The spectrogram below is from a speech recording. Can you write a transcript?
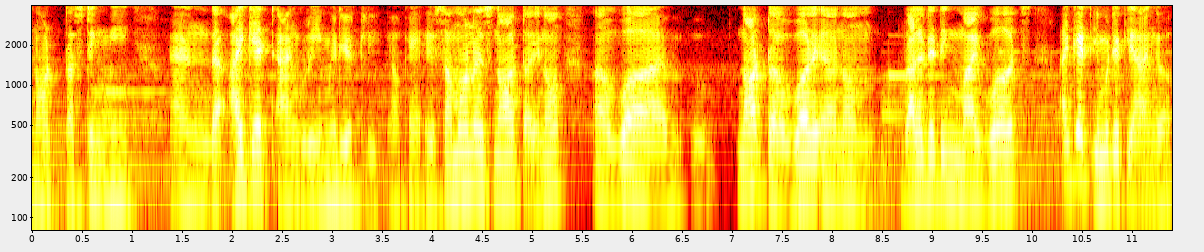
not trusting me and i get angry immediately okay? If someone is not uh, you know uh, not uh, worry, uh, no, validating my words i get immediately anger.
